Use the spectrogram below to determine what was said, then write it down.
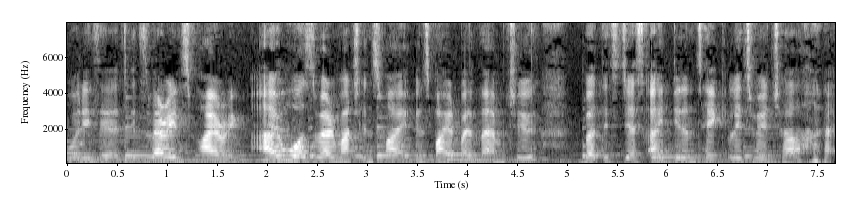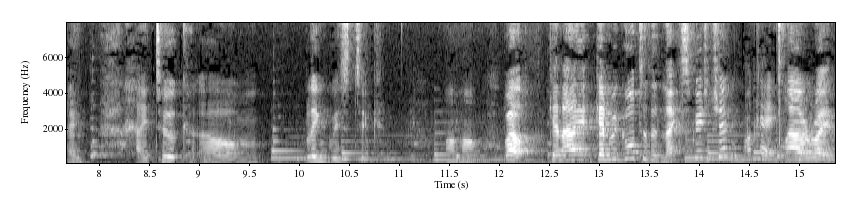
what is it? It's very inspiring. I was very much inspired inspired by them too. But it's just I didn't take literature. I, I took um, linguistic Uh-huh. Well, can I can we go to the next question? Okay. All right.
